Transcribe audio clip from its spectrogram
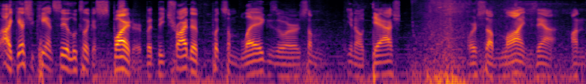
I guess you can't say it looks like a spider, but they tried to put some legs or some, you know, dash or some lines down on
